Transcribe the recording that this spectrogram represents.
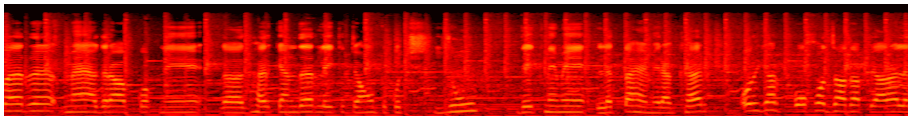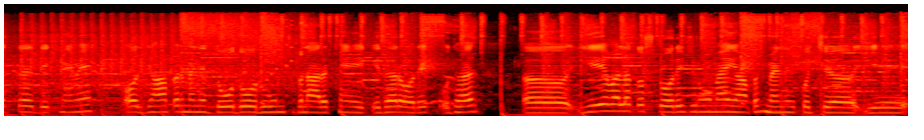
पर मैं अगर आपको अपने घर के अंदर लेके जाऊँ तो कुछ यूँ देखने में लगता है मेरा घर। और यार बहुत ज़्यादा प्यारा लगता है देखने में। और यहाँ पर मैंने दो दो रूम्स बना रखे हैं एक इधर और एक उधर। आ, ये वाला तो स्टोरेज रूम है यहाँ पर मैंने कुछ ये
